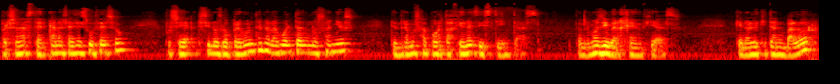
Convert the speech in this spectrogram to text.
personas cercanas a ese suceso, pues eh, si nos lo preguntan a la vuelta de unos años, tendremos aportaciones distintas, tendremos divergencias, que no le quitan valor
